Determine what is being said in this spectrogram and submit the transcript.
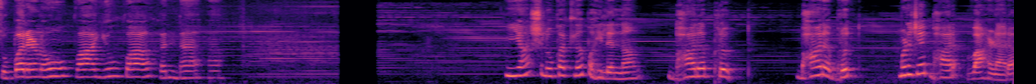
सुपर्णो वायुवाहनः। या श्लोकातलं पहिलं नाव भारभृत। भारभृत म्हणजे भार वाहणारा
